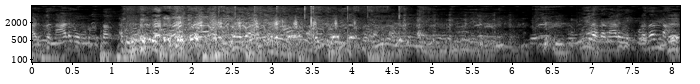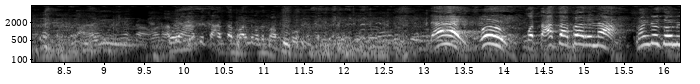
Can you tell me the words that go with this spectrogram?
அடுத்த நாடகம் உனக்கு தான். உயிர் அந்த நாடகம் கூட தான்? அப்படியே அது தாத்தா பார்த்து வந்து பார்ப்போம். உங்க தாத்தா பேர் என்ன? ரங்கசாமி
